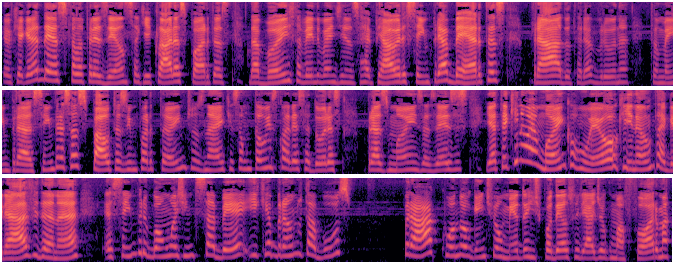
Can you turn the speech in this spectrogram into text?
eu que agradeço pela presença aqui. Claro, as portas da Band, também do Band News Happy Hour, sempre abertas para a doutora Bruna, também para sempre essas pautas importantes, né, que são tão esclarecedoras para as mães, às vezes, e até quem não é mãe como eu, ou quem não está grávida, né, é sempre bom a gente saber e quebrando tabus para quando alguém tiver um medo a gente poder auxiliar de alguma forma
